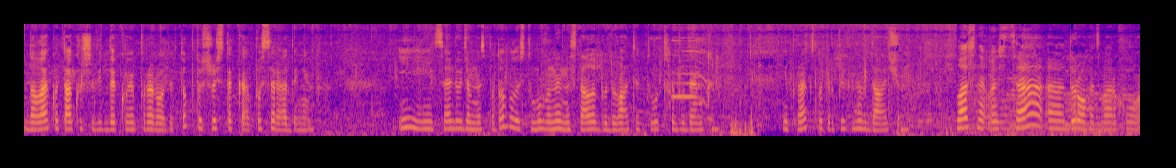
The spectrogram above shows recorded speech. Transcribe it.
далеко також від дикої природи. Тобто щось таке посередині. І це людям не сподобалось, тому вони не стали будувати тут будинки. І проект потерпів невдачу. Власне, ось це е, дорога зверху.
